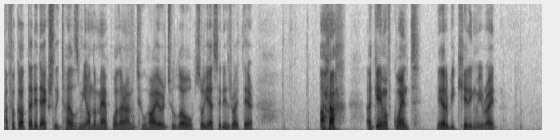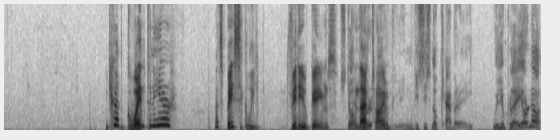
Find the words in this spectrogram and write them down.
I forgot that it actually tells me on the map whether I'm too high or too low. So yes, it is right there. Aha! a game of Gwent? You gotta be kidding me, right? You got Gwent in here? That's basically video games Stop in that your time. ogling. This is no cabaret. Will you play or not?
